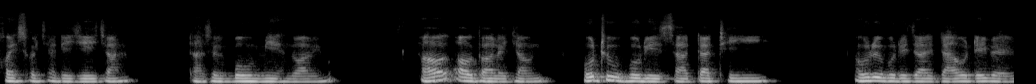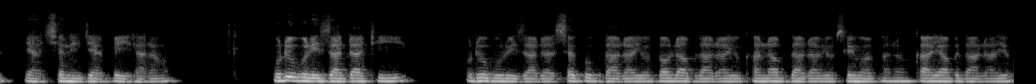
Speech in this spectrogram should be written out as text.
ဖွင့်ဆိုချက်တွေရေးကြတယ်ဒါဆိုပုံမြင်သွားပြီပေါ့အောက်အောက်သွားလိုက်ကြအောင်ဝုထုပုရိစာတတ္ထိဝုထုပုရိစာဒါကိုဒိဗ္ဗေပြန်ရှင်းလင်းချက်ပေးထားတော့ဝုထုပုရိစာတတ္ထိဝုထုပုရိစာတော့သကုပ္ပတာရောသောတာပ္ပတာရောခန္ဓာပ္ပတာရောစေဝပ္ပတာရောကာယပ္ပတာရော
